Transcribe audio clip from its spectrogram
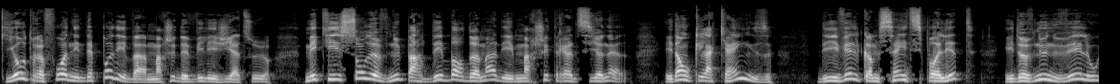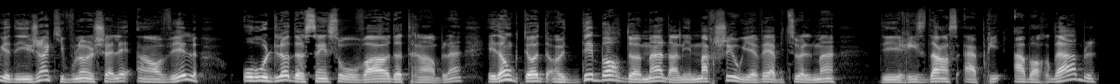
qui autrefois n'étaient pas des marchés de villégiature, mais qui sont devenus par débordement des marchés traditionnels. Et donc, la 15, des villes comme Saint-Hippolyte, est devenue une ville où il y a des gens qui voulaient un chalet en ville au-delà de Saint-Sauveur, de Tremblant. Et donc, tu as un débordement dans les marchés où il y avait habituellement des résidences à prix abordables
